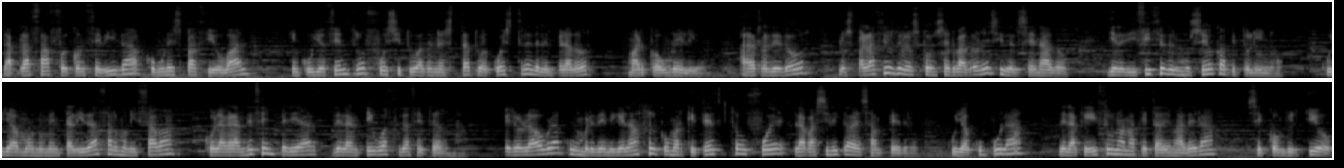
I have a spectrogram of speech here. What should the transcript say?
La plaza fue concebida como un espacio oval en cuyo centro fue situada una estatua ecuestre del emperador Marco Aurelio. Alrededor, los palacios de los conservadores y del Senado y el edificio del Museo Capitolino, cuya monumentalidad armonizaba con la grandeza imperial de la antigua ciudad eterna. Pero la obra cumbre de Miguel Ángel como arquitecto fue la Basílica de San Pedro, cuya cúpula, de la que hizo una maqueta de madera, se convirtió,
